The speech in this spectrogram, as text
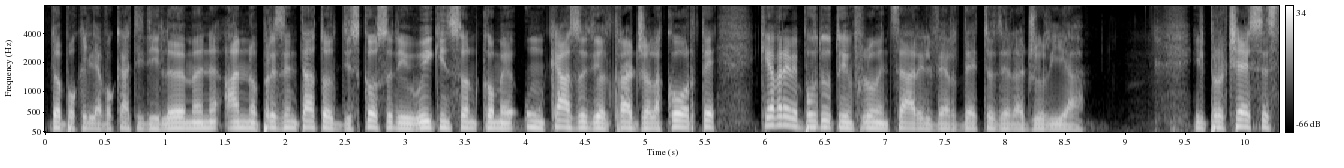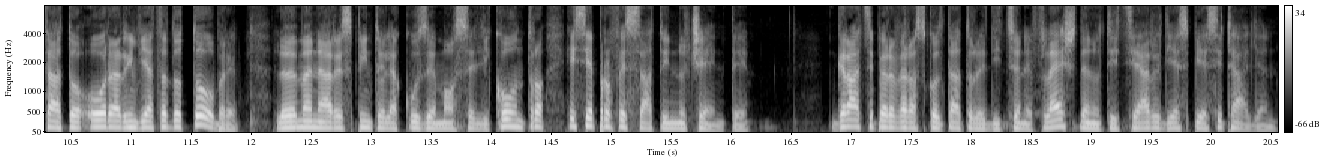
dopo che gli avvocati di Lerman hanno presentato il discorso di Wilkinson come un caso di oltraggio alla Corte che avrebbe potuto influenzare il verdetto della giuria. Il processo è stato ora rinviato ad ottobre. Lerman ha respinto le accuse mossegli contro e si è professato innocente. Grazie per aver ascoltato l'edizione flash del notiziario di SPS Italian.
